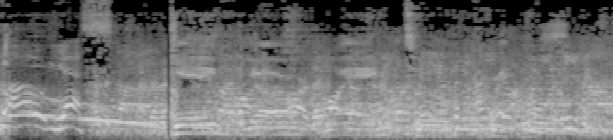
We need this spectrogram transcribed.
Oh, yes. Give your way to greatness.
